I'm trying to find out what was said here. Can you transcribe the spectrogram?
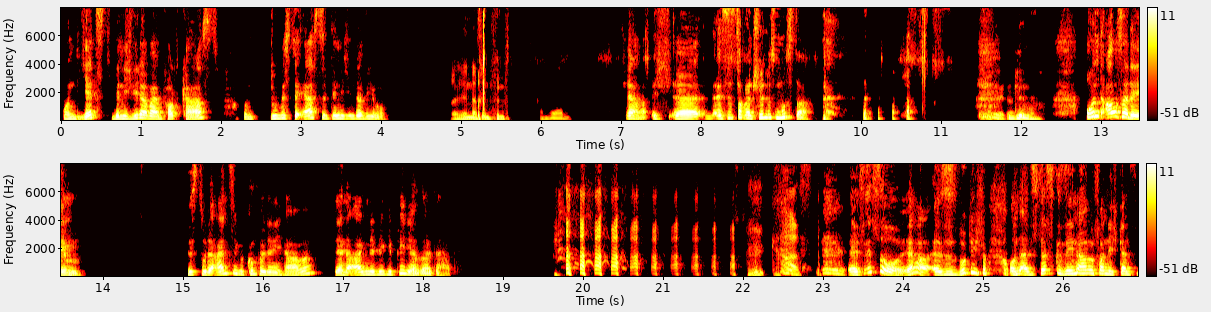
Und jetzt bin ich wieder beim Podcast und du bist der Erste, den ich interviewe. Soll denn das in 15 Jahren werden? Ja, ich, äh, es ist doch ein schönes Muster. Genau. Und außerdem bist du der einzige Kumpel, den ich habe, der eine eigene Wikipedia-Seite hat. Krass. Es ist so, ja, es ist wirklich. Und als ich das gesehen habe, fand ich ganz,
